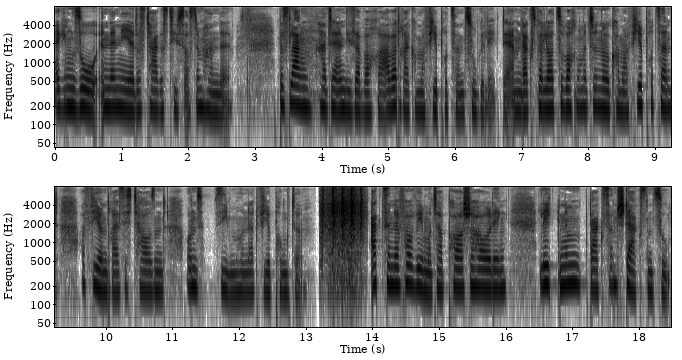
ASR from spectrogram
Er ging so in der Nähe des Tagestiefs aus dem Handel. Bislang hat er in dieser Woche aber 3,4 Prozent zugelegt. Der MDAX verlor zur Wochenmitte 0,4 Prozent auf 34.704 Punkte. Aktien der VW-Mutter Porsche Holding legten im DAX am stärksten zu.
